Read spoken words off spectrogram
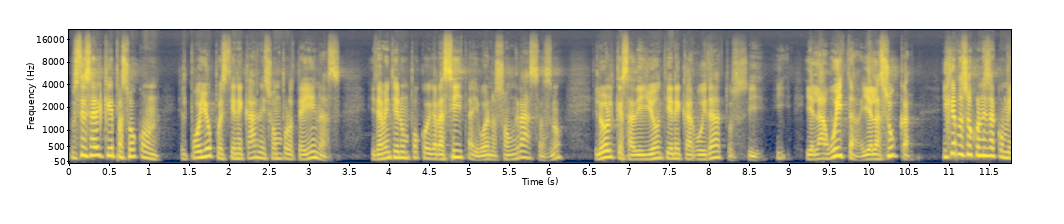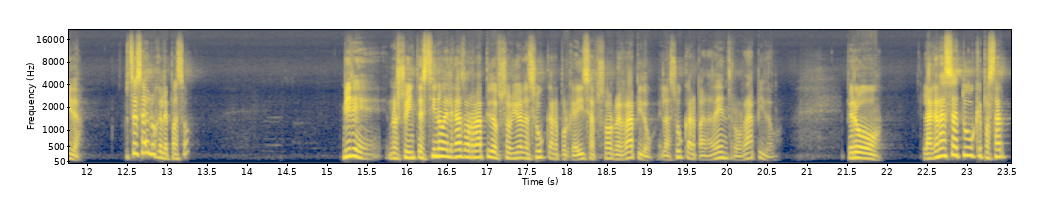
¿Usted sabe qué pasó con el pollo? Pues tiene carne y son proteínas. Y también tiene un poco de grasita y bueno, son grasas, ¿no? Y luego el quesadillón tiene carbohidratos y, y el agüita y el azúcar. ¿Y qué pasó con esa comida? ¿Usted sabe lo que le pasó? Mire, nuestro intestino delgado rápido absorbió el azúcar porque ahí se absorbe rápido, el azúcar para adentro, rápido. Pero la grasa tuvo que pasar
